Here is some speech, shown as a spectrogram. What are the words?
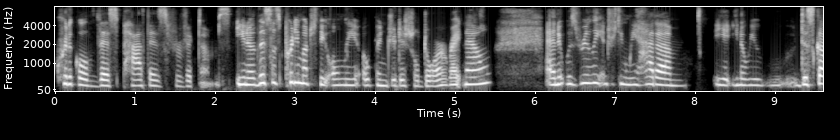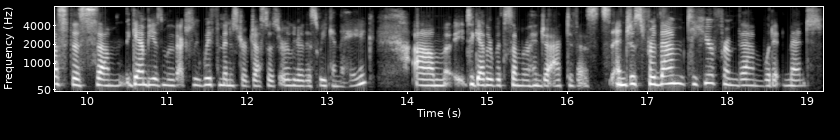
critical this path is for victims. You know, this is pretty much the only open judicial door right now. And it was really interesting. We had um you know, we discussed this um, Gambia's move actually with the Minister of Justice earlier this week in The Hague, um, together with some Rohingya activists, and just for them to hear from them what it meant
